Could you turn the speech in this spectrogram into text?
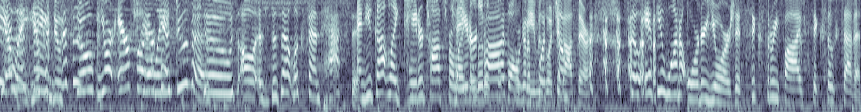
Chili. You thing. can do This is- soups. Your air fryer chilies, can't do this. Stews. All, is, does that look fantastic? And you got like tater tots for like a little tots, football we're gonna team put is what some- you got there. so if you want to order yours, it's 635-607.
